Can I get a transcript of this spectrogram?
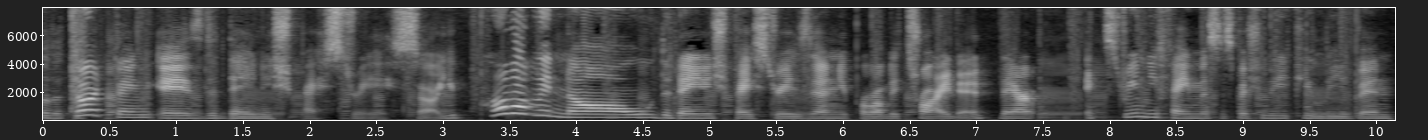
So the third thing is the Danish pastry. So you probably know the Danish pastries and you probably tried it. They are extremely famous, especially if you live in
